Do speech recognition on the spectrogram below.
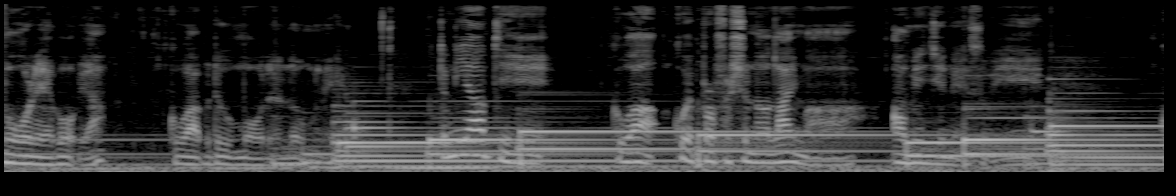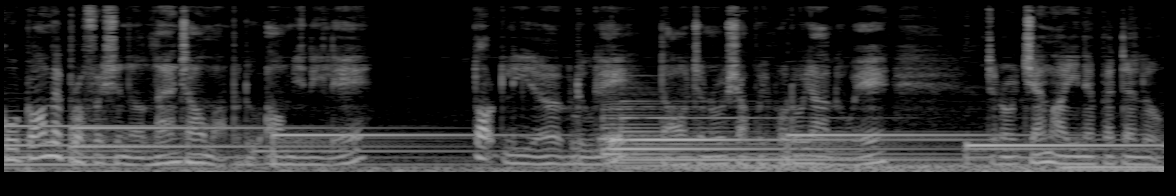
model ပေါ့ဗျာကိုကဘယ်သူ model လုပ်မလဲတနည်းအားဖြင့်ကိုကကိုယ့် professional life မှာအောင်မြင်ခြင်းနေဆိုရင်ကိုတွားမဲ့ professional လမ်းကြောင်းမှာဘယ်သူအောင်မြင်နေလဲ thought leader ဘယ်လိုလဲဒါ ကျွန်တော်ကျမ်းမာရေးနဲ့ပတ်သက်လို့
